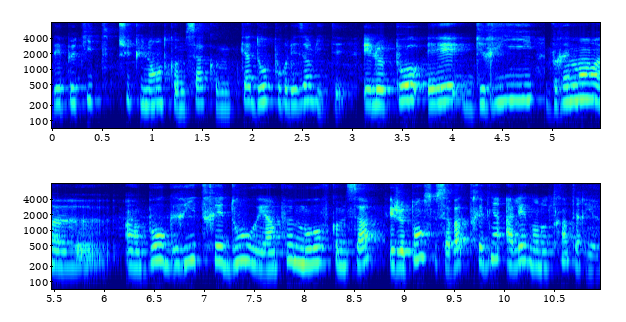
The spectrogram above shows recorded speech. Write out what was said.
des petites succulentes comme ça, comme cadeau pour les invités. Et le pot est gris, vraiment euh, un beau gris très doux et un peu mauve comme ça. Et je pense que ça va très bien aller dans notre intérieur.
